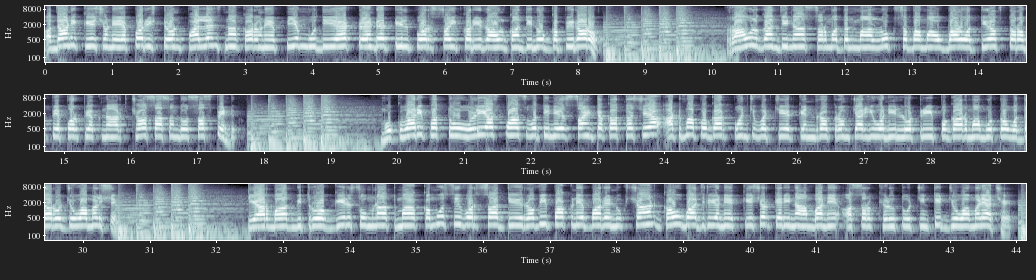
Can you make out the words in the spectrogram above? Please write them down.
અદાણી કેસ અને એપર ઇસ્ટર્ન ફાઇનાન્સના કારણે પીએમ મોદીએ ટ્રેન્ડ ડીલ પર સહી કરી રાહુલ ગાંધીનો ગંભીર આરોપ. રાહુલ ગાંધીના સંબોધનમાં લોકસભામાં ઉબાળો અધ્યક્ષ તરફ પેપર ફેંકનાર છ શાસનો સસ્પેન્ડ મોંઘવારી ભથ્થો હોળી આસપાસ વધીને સાઠ ટકા થશે. આઠમા પગાર પંચ વચ્ચે કેન્દ્ર કર્મચારીઓની લોટરી પગારમાં મોટો વધારો જોવા મળશે. ત્યારબાદ મિત્રો, ગીર સોમનાથમાં કમોસમી વરસાદથી રવિ પાકને ભારે નુકસાન, ઘઉં, બાજરી અને કેસર કેરીના આંબાને અસર ખેડૂતો ચિંતિત જોવા મળ્યા છે.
